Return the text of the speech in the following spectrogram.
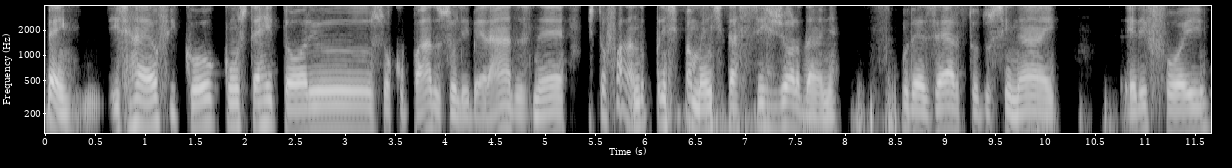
Bem, Israel ficou com os territórios ocupados ou liberados, né? Estou falando principalmente da Cisjordânia. O deserto do Sinai, ele foi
